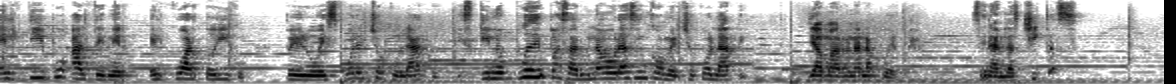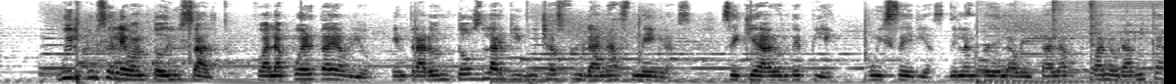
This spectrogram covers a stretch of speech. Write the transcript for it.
el tipo al tener el cuarto hijo. Pero es por el chocolate. Es que no puede pasar una hora sin comer chocolate. Llamaron a la puerta. ¿Serán las chicas? Wilbur se levantó de un salto. Fue a la puerta y abrió. Entraron dos larguiruchas fulanas negras. Se quedaron de pie, muy serias, delante de la ventana panorámica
